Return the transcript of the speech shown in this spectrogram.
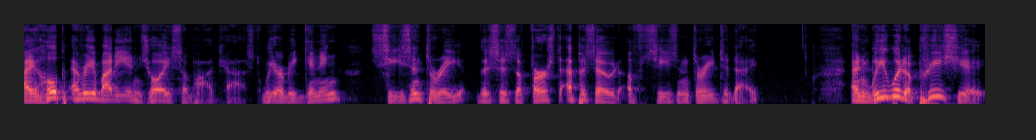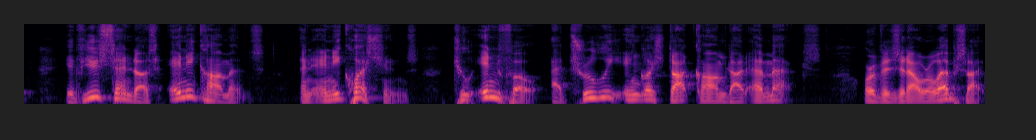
I hope everybody enjoys the podcast. We are beginning season three. This is the first episode of season three today. And we would appreciate if you send us any comments and any questions to info at trulyenglish.com.mx or visit our website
